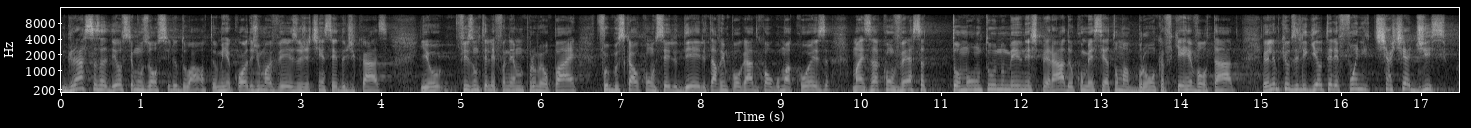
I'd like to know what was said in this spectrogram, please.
Graças a Deus temos o auxílio do alto. Eu me recordo de uma vez, eu já tinha saído de casa e eu fiz um telefonema para o meu pai, fui buscar o conselho dele, estava empolgado com alguma coisa, mas a conversa tomou um turno meio inesperado, eu comecei a tomar bronca, fiquei revoltado. Eu lembro que eu desliguei o telefone chateadíssimo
